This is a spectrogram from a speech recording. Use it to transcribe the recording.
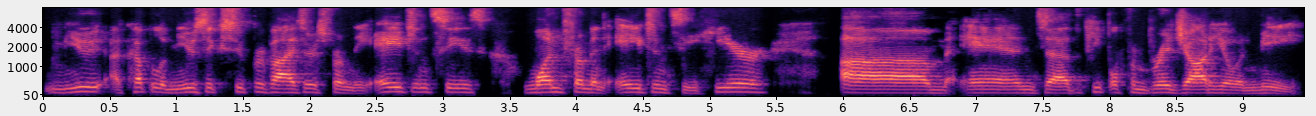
mu- a couple of music supervisors from the agencies, one from an agency here, um, and uh, the people from Bridge Audio and me.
